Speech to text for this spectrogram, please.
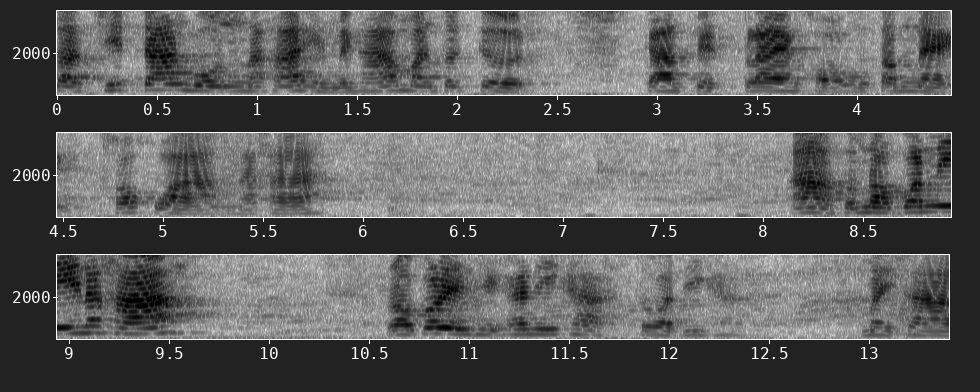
จัดชิดด้านบนนะคะ เห็นไหมคะ มันจะเกิดการเปลี่ยนแปลงของตำแหน่งข้อความนะคะอ่าสำหรับวันนี้นะคะ เราก็เรียนเพียงแค่นี้ค่ะ สวัสดีค่ะ ไม่ใช่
